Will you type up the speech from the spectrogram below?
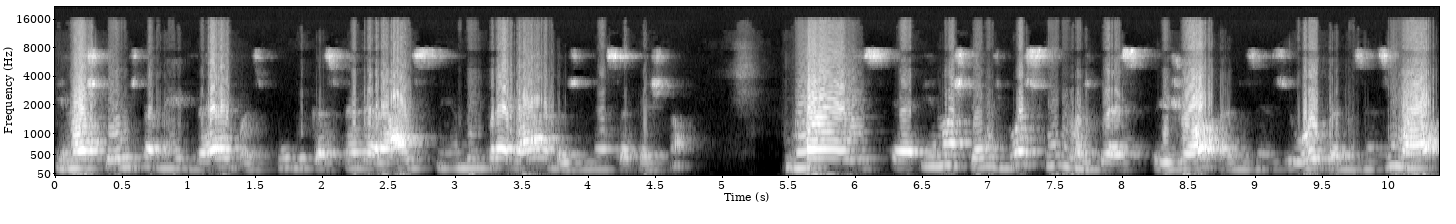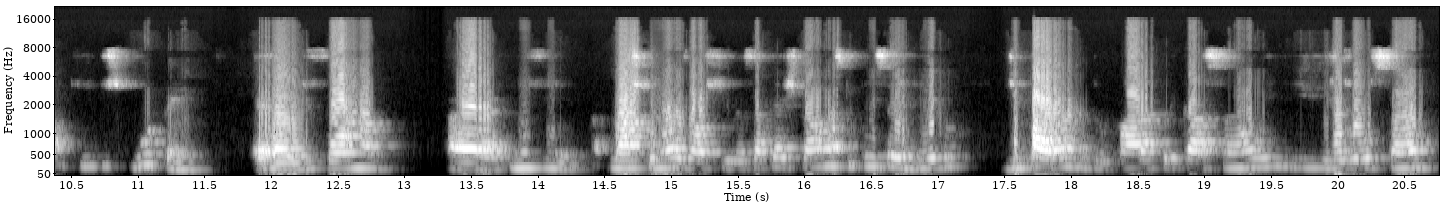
E nós temos também verbas públicas federais sendo empregadas nessa questão. Mas, é, e nós temos duas súmulas do STJ, a 208 e a 209, que discutem é, de forma, é, enfim, acho que não exaustiva essa questão, mas que tem servido de parâmetro para aplicação e resolução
